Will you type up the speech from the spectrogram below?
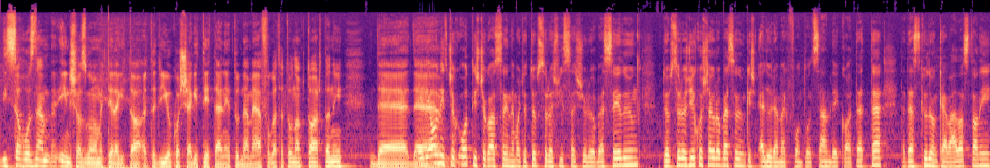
visszahoznám, én is azt gondolom, hogy tényleg itt a, itt a gyilkossági tételnél tudnám elfogadhatónak tartani, de... de... De, is csak, ott is csak azt szerintem, hogyha többszörös visszaesőről beszélünk, többszörös gyilkosságról beszélünk, és előre megfontolt szándékkal tette, tehát ezt külön kell választani,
